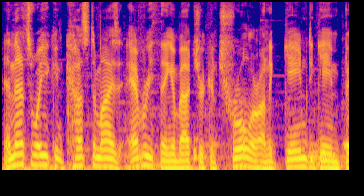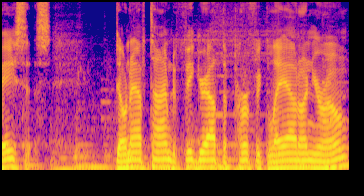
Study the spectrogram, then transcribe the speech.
and that's why you can customize everything about your controller on a game-to-game basis. Don't have time to figure out the perfect layout on your own?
